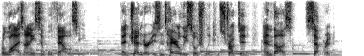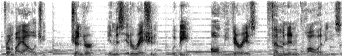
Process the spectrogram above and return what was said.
relies on a simple fallacy that gender is entirely socially constructed and thus separate from biology. Gender, in this iteration, would be all the various feminine qualities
